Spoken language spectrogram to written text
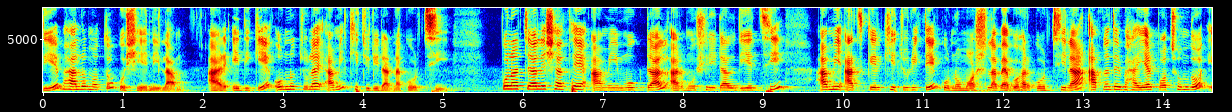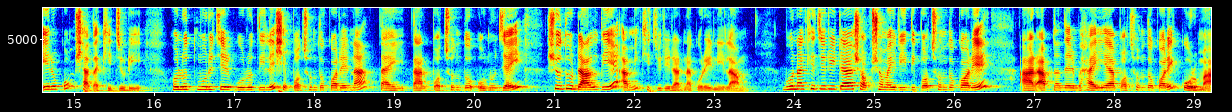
দিয়ে ভালো মতো কষিয়ে নিলাম। আর এদিকে অন্য চুলায় আমি খিচুড়ি রান্না করছি। পোলার চালের সাথে আমি মুগ ডাল আর মসুরি ডাল দিয়েছি। আমি আজকের খিচুড়িতে কোনো মশলা ব্যবহার করছি না। আপনাদের ভাইয়ার পছন্দ এরকম সাদা খিচুড়ি। হলুদ মরিচের গুঁড়ো দিলে সে পছন্দ করে না, তাই তার পছন্দ অনুযায়ী শুধু ডাল দিয়ে আমি খিচুড়ি রান্না করে নিলাম। ভুনা খিচুড়িটা সবসময় রিদি পছন্দ করে আর আপনাদের ভাইয়া পছন্দ করে কোরমা।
